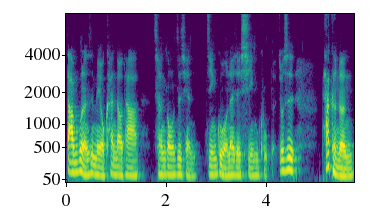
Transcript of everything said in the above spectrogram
大部分人是没有看到他。成功之前经过那些辛苦的，就是他可能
